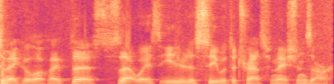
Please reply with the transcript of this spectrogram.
to make it look like this, so that way it's easier to see what the transformations are.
